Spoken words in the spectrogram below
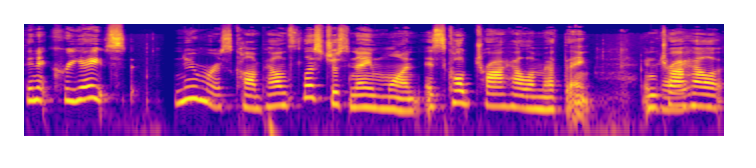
then it creates numerous compounds. Let's just name one. It's called trihalomethane. And Okay. trihalo,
